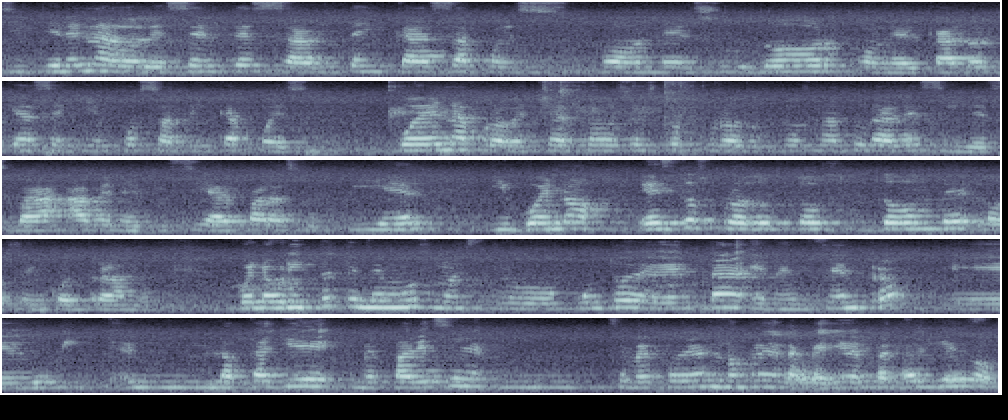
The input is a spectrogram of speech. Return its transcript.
si tienen adolescentes ahorita en casa, pues con el sudor, con el calor que hace aquí en Costa Rica, pues pueden aprovechar todos estos productos naturales y les va a beneficiar para su piel. Y bueno, estos productos, ¿dónde los encontramos? Bueno, ahorita tenemos nuestro punto de venta en el centro, eh, en la calle, me parece, mm, se me fue el nombre de la calle, me parece que lo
